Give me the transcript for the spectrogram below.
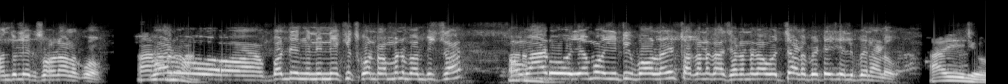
మందులేకి సోడాలకు. వాడు బండి నిన్ను ఎక్కించుకొని రమ్మని పంపించా. వాడు ఏమో ఇంటికి పోవాలని సడన్గా సడన్గా వచ్చి ఆడ పెట్టేసి వెళ్ళిపోయినాడు. అయ్యో.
